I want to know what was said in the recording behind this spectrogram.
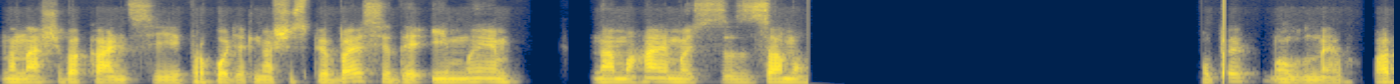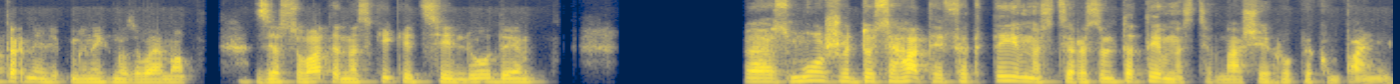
на наші вакансії, проходять наші співбесіди, і ми намагаємось з самого групи, мовлених паттернів, як ми їх називаємо, з'ясувати, наскільки ці люди е, зможуть досягати ефективності, результативності в нашій групі компаній.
